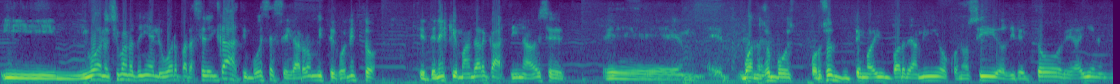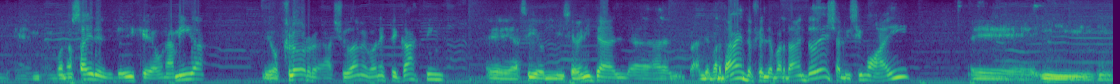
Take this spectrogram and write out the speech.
Y, y bueno, encima no tenía lugar para hacer el casting, porque ese se agarró, viste, con esto que tenés que mandar casting. A veces, eh, eh, bueno, yo por, por suerte tengo ahí un par de amigos conocidos, directores, ahí en, en- en Buenos Aires, y le dije a una amiga, digo, Flor, ayúdame con este casting. Eh, así, me dice, venite al, al- al departamento, fui al departamento de ella, lo hicimos ahí. eh, y,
